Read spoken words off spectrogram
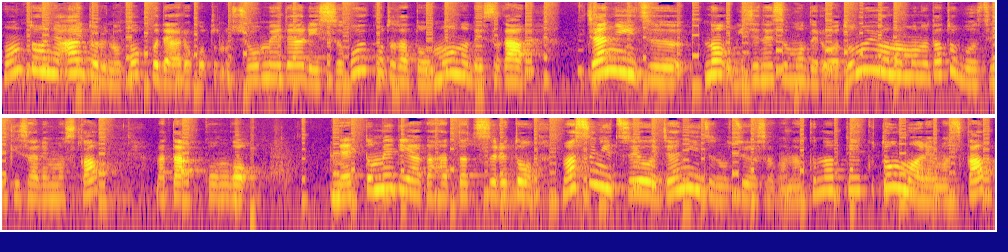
本当にアイドルのトップであることの証明でありすごいことだと思うのですがジャニーズのビジネスモデルはどのようなものだと分析されますか？また今後ネットメディアが発達するとマスに強いジャニーズの強さがなくなっていくと思われますか？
